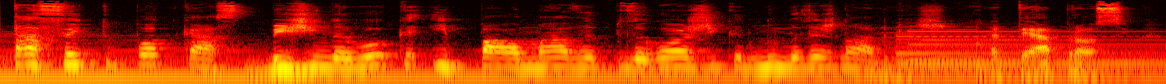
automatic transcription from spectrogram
Está feito o podcast. Beijinho na boca e palmada pedagógica numa das nádegas. Até à próxima.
